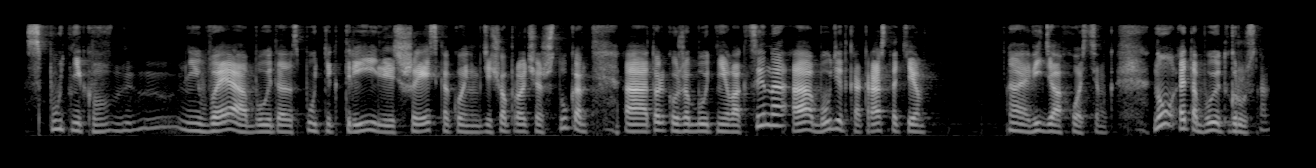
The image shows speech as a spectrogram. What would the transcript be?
спутник, не В, а будет это спутник 3 или 6, какой-нибудь еще прочая штука, э, только уже будет не вакцина, а будет как раз таки э, видеохостинг. Ну, это будет грустно.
